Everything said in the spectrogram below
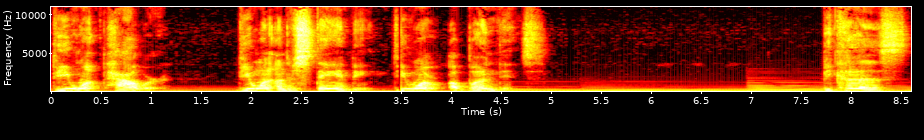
Do you want power? Do you want understanding? Do you want abundance? Because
